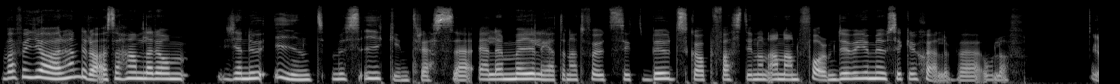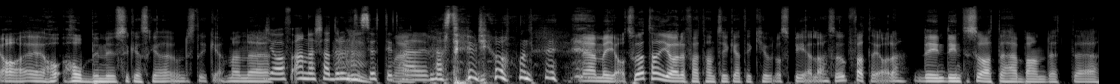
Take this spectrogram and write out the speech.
Varför gör han det då? Alltså handlar det om genuint musikintresse eller möjligheten att få ut sitt budskap fast i någon annan form? Du är ju musiker själv, eh, Olof. Ja, eh, ho- hobbymusiker ska jag understryka. Men, eh, Ja, för annars hade du inte suttit här i den här studion. nej, men jag tror att han gör det för att han tycker att det är kul att spela. Så uppfattar jag det. Det är, det är inte så att det här bandet eh,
